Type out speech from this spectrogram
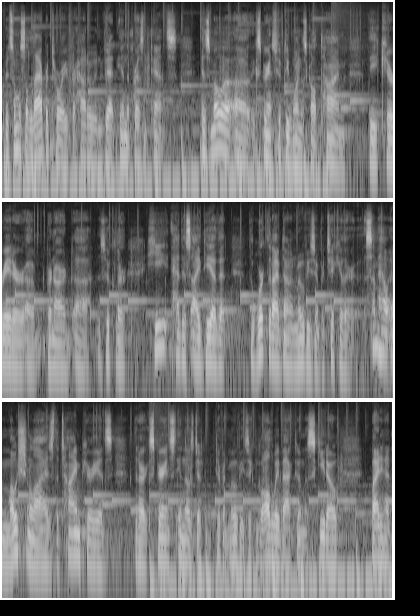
but it's almost a laboratory for how to invent in the present tense. ESMOA uh, Experience 51 is called Time the curator, uh, Bernard uh, Zuckler, he had this idea that the work that I've done in movies in particular somehow emotionalized the time periods that are experienced in those different movies. It can go all the way back to a mosquito biting a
